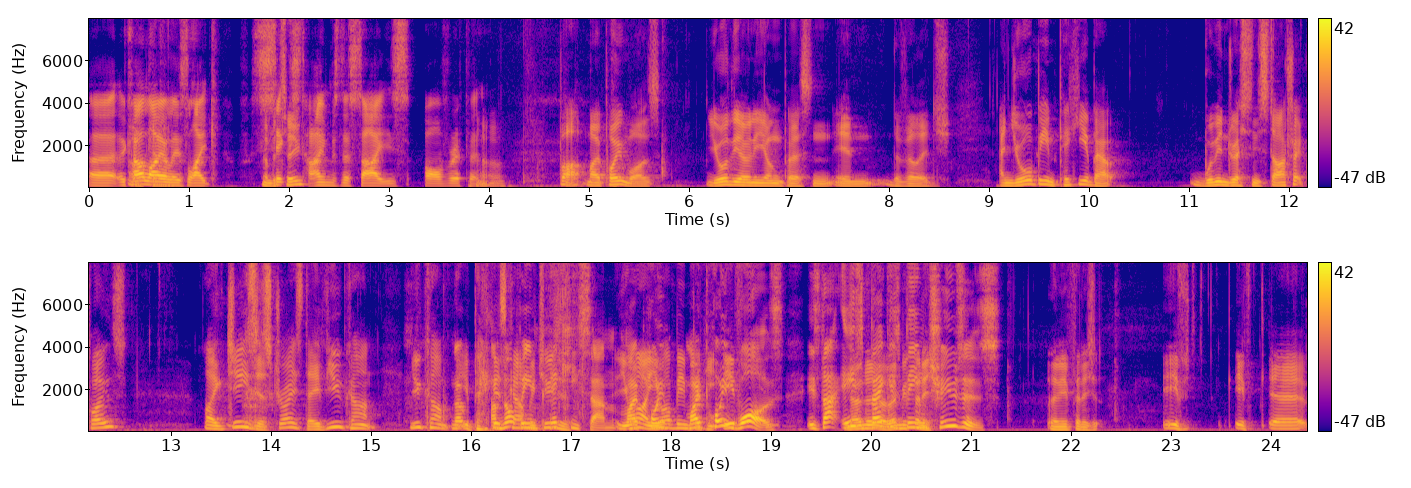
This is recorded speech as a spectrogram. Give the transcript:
Uh, Carlisle is like Number six two? times the size of Ripon. Oh. But my point was, you're the only young person in the village, and you're being picky about women dressed in Star Trek clothes. Like Jesus Christ, Dave, you can't, you can't. No, I'm not being be picky, Sam. You my are, point, you are being my point If- was is that is no, no, beggars being finish. choosers. Let me finish. If if uh,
